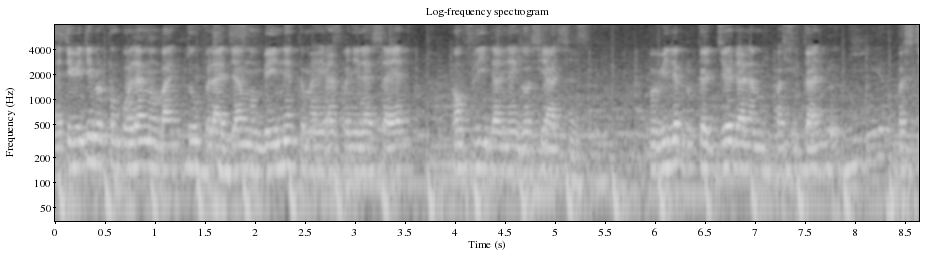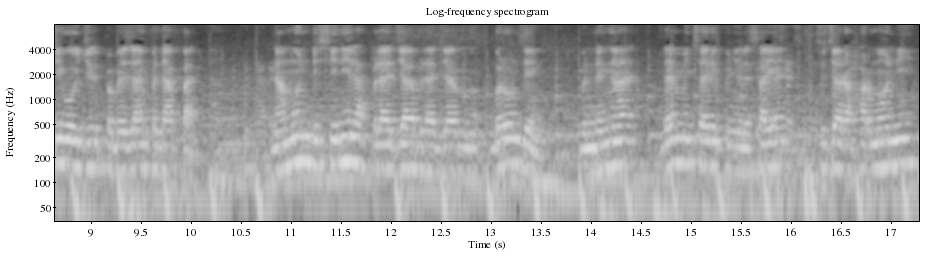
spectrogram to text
aktiviti berkumpulan membantu pelajar membina kemahiran penyelesaian konflik dan negosiasi. Apabila bekerja dalam pasukan, pasti wujud perbezaan pendapat. Namun di sinilah pelajar belajar berunding, mendengar dan mencari penyelesaian secara harmoni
